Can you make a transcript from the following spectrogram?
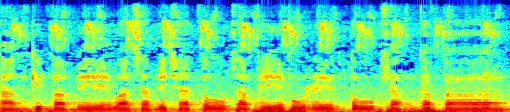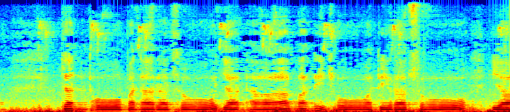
หังคิปะเมวะสมมิชฉตุสัพเพปุเรนตุสังกปปาจันโทปนารโสยะถามณิโชติรโสยะ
